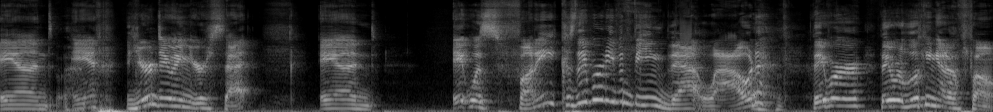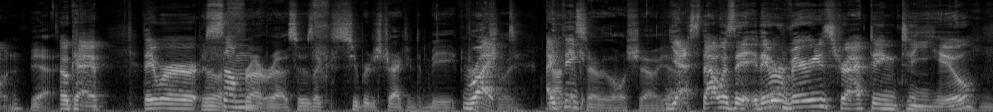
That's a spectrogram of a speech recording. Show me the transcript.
And and you're doing your set and it was funny cuz they weren't even being that loud. they were they were looking at a phone. Yeah. Okay. They were They were some front row, so it was like super distracting to me. Right. personally. I Not think- necessarily the whole show. Yeah. Yes, that was it. They were very distracting to you. Mm-hmm.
